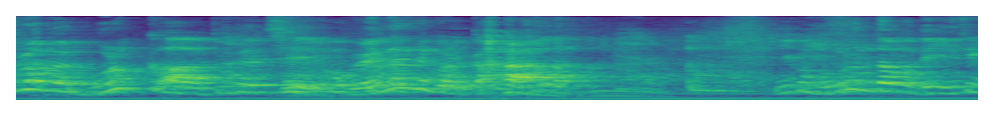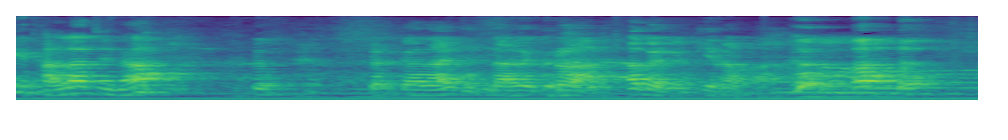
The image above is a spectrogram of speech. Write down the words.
그러면 뭘 까 도대체 이거 왜 내는 걸까? 이거 모른다고 내 인생이 달라지나? 그러니까 하여튼 나는 그런 압박을 느끼나 봐. 어.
